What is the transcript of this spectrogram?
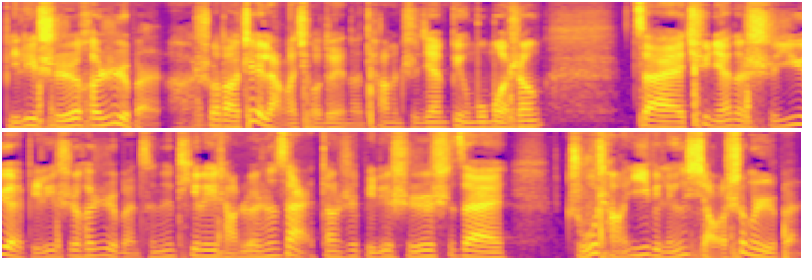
比利时和日本啊。说到这两个球队呢，他们之间并不陌生。在去年的十一月，比利时和日本曾经踢了一场热身赛，当时比利时是在主场一比零小胜日本。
